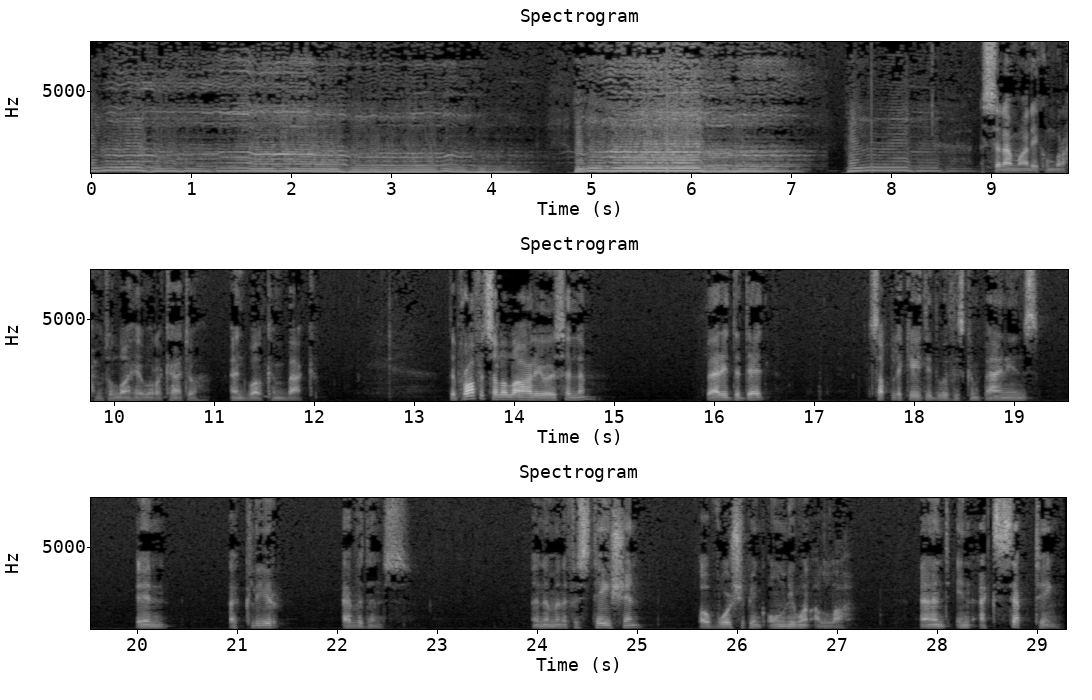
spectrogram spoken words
Assalamu alaikum wa rahmatullahi wa barakatuh and welcome back. The Prophet ﷺ buried the dead, supplicated with his companions in a clear evidence and a manifestation of worshipping only one Allah and in accepting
